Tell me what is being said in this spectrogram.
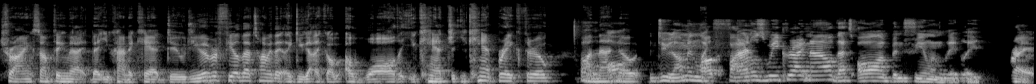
trying something that, that you kind of can't do. Do you ever feel that Tommy that like you got like a, a wall that you can't you can't break through? On Oh, that all- note, dude, I'm in like all- finals week right now. That's all I've been feeling lately. right?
